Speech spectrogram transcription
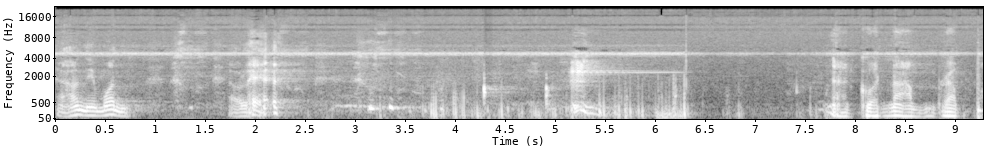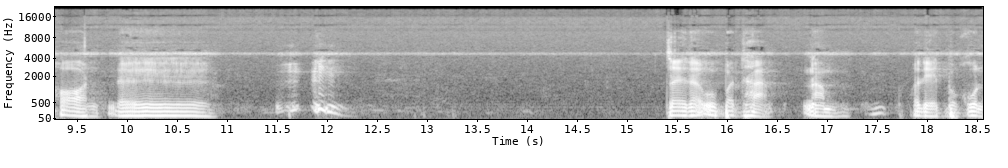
เอานิมนต์เอาแล้ว นะ กวดน้ำรับพรเด้อใจระอุปถากนำพระเดชพระคุณ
